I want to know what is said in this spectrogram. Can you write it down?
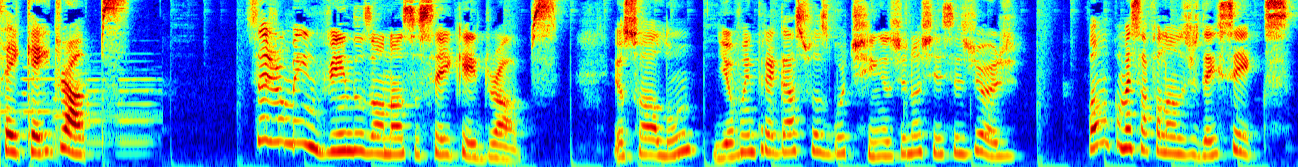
Say K-Drops. Sejam bem-vindos ao nosso Say K-Drops. Eu sou a Lum e eu vou entregar suas gotinhas de notícias de hoje. Vamos começar falando de Day 6?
